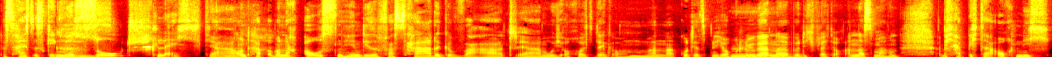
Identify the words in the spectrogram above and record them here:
Das heißt, es ging mir so schlecht, ja, und habe aber nach außen hin diese Fassade gewahrt, ja, wo ich auch heute denke, oh Mann, na gut, jetzt bin ich auch klüger, mhm. ne, würde ich vielleicht auch anders machen. Aber ich habe mich da auch nicht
